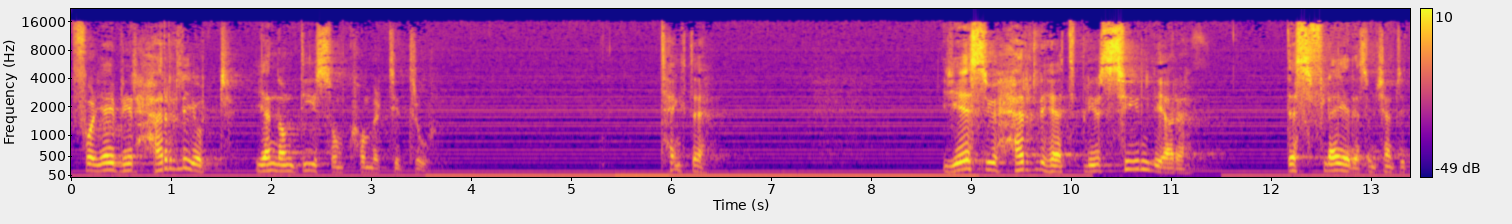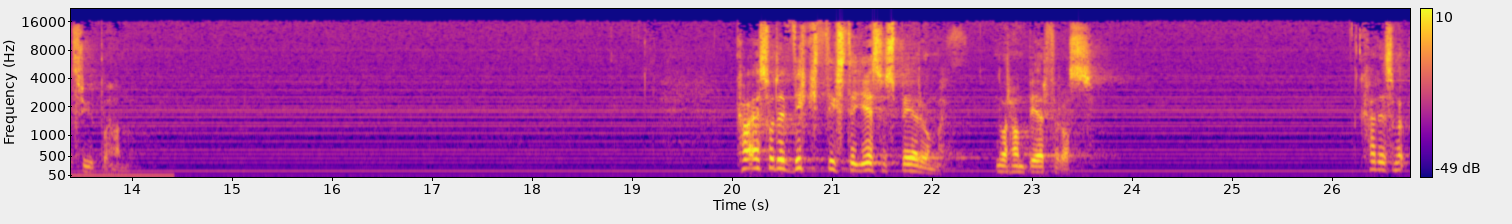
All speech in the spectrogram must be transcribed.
For jeg blir herliggjort gjennom de som kommer til tro. Tenk det. Jesu herlighet blir synligere dess flere som kommer til tro på ham. Hva er så det viktigste Jesus ber om når han ber for oss? Hva er det som er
